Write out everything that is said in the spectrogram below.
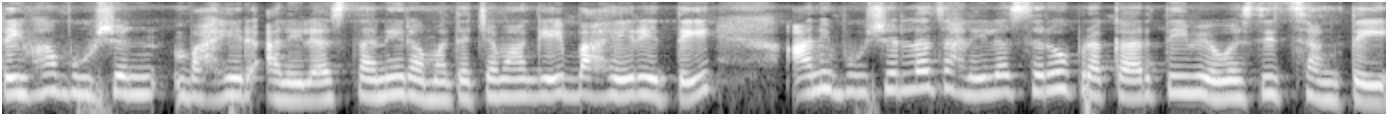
तेव्हा भूषण बाहेर आलेला असताना रमा त्याच्यामागे बाहेर येते आणि भूषणला झालेला सर्व प्रकार ती व्यवस्थित सांगते.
